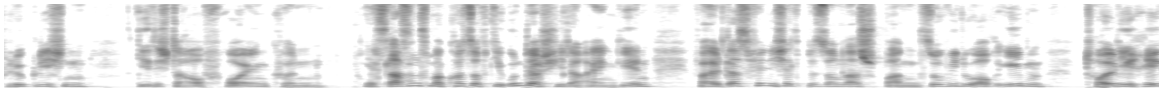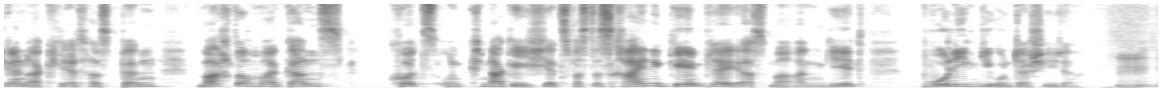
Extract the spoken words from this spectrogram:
Glücklichen, die sich darauf freuen können. Jetzt lass uns mal kurz auf die Unterschiede eingehen, weil das finde ich jetzt besonders spannend. So wie du auch eben toll die Regeln erklärt hast, Ben, mach doch mal ganz kurz und knackig jetzt, was das reine Gameplay erstmal angeht. Wo liegen die Unterschiede? Mhm.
